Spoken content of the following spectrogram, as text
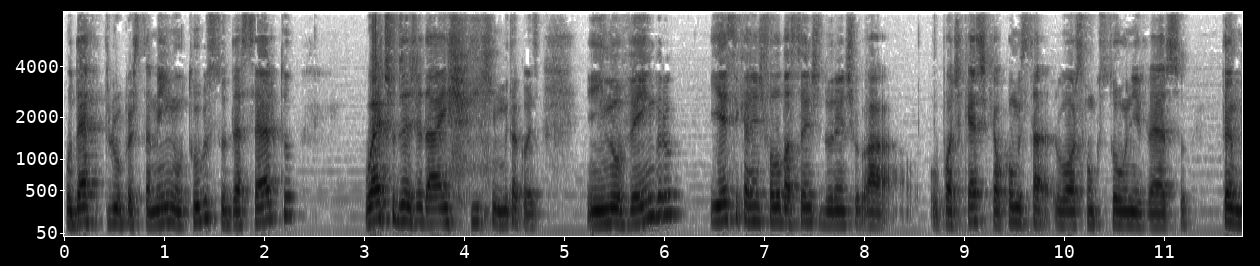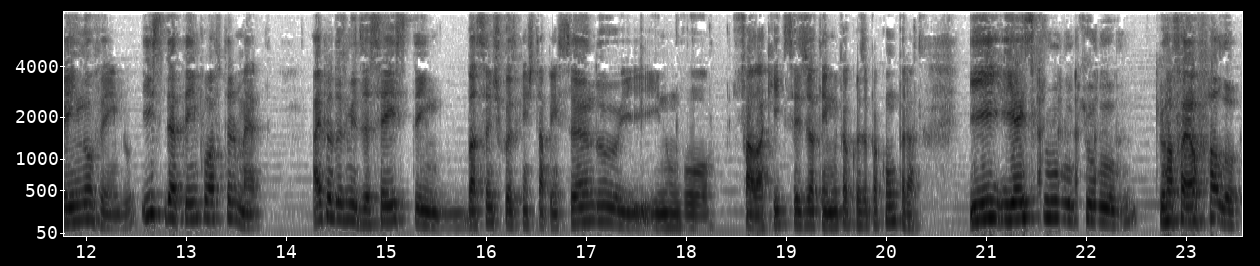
o Death Troopers também em outubro, se tudo der certo, of the Jedi, muita coisa, em novembro, e esse que a gente falou bastante durante a, o podcast, que é o Como Star Wars Conquistou o Universo, também em novembro. E se der tempo, o Aftermath. Aí para 2016 tem bastante coisa que a gente está pensando e, e, não vou falar aqui que vocês já têm muita coisa para comprar. E, e, é isso que o, que o, que o Rafael falou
